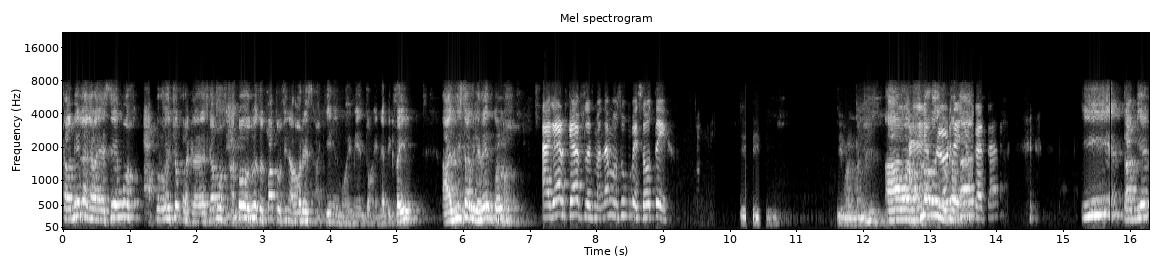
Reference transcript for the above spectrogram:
también le agradecemos, aprovecho para que le agradezcamos a todos nuestros patrocinadores aquí en el movimiento en Epic Fail, a Luis Eventos. A Caps, les mandamos un besote. Sí. Sí, bueno, a la, a Flor, la de, Flor Yucatán, de Yucatán. Y también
